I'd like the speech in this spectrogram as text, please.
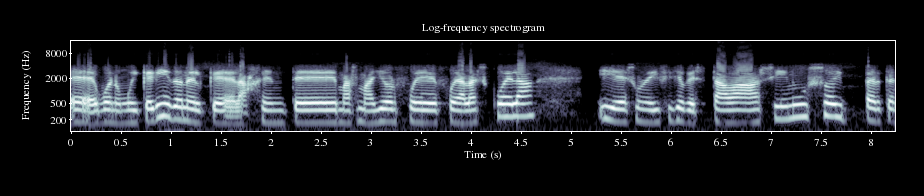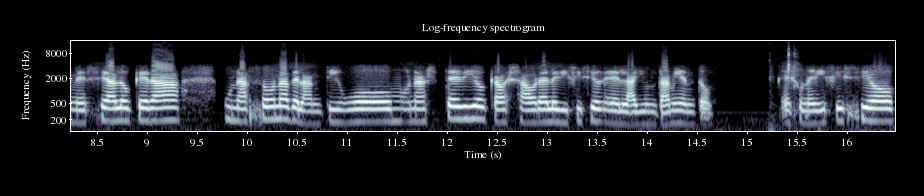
eh, bueno muy querido en el que la gente más mayor fue fue a la escuela y es un edificio que estaba sin uso y pertenece a lo que era una zona del antiguo monasterio que es ahora el edificio del ayuntamiento. Es un edificio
